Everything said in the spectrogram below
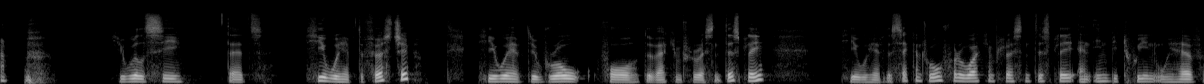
up, you will see that here we have the first chip. Here we have the row for the vacuum fluorescent display. Here we have the second row for the vacuum fluorescent display. And in between we have,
